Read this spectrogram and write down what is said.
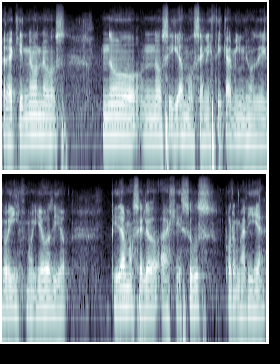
para que no nos no, no sigamos en este camino de egoísmo y odio. Pidámoselo a Jesús por María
